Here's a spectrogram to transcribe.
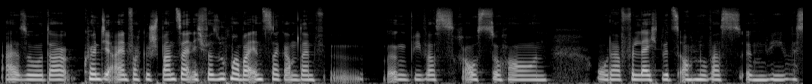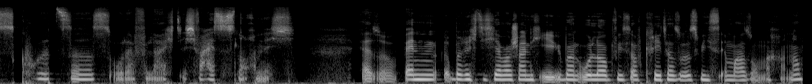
Also da könnt ihr einfach gespannt sein. Ich versuche mal bei Instagram dann äh, irgendwie was rauszuhauen. Oder vielleicht wird es auch nur was irgendwie was Kurzes oder vielleicht, ich weiß es noch nicht. Also, wenn, berichte ich ja wahrscheinlich eh über den Urlaub, wie es auf Kreta so ist, wie ich es immer so mache, ne?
